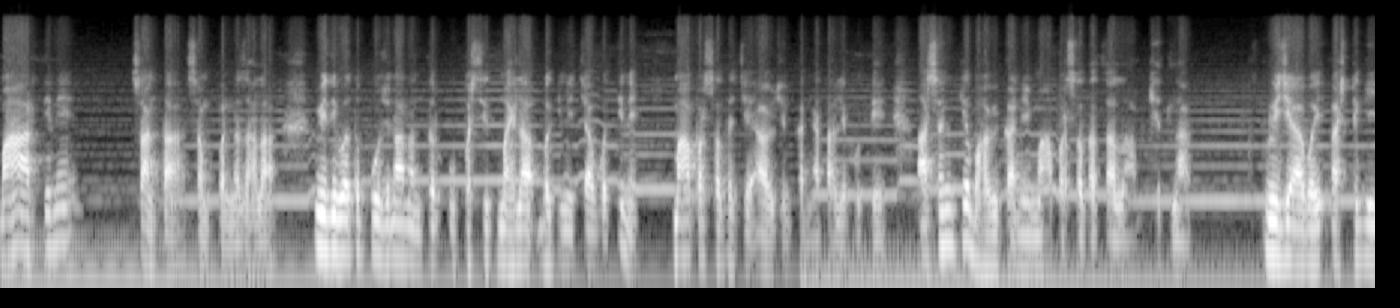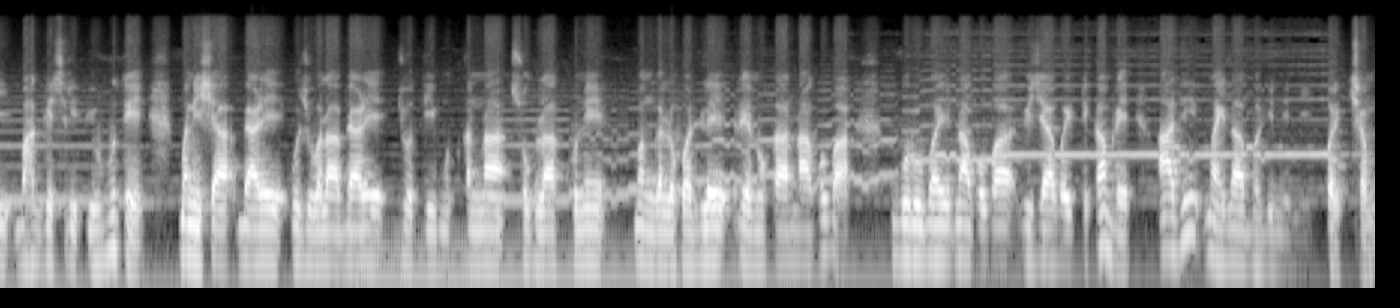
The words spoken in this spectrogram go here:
महाआरतीने सांगता संपन्न झाला. विधिवत पूजनानंतर उपस्थित महिला भगिनीच्या वतीने महाप्रसादाचे आयोजन करण्यात आले होते. असंख्य भाविकांनी महाप्रसादाचा लाभ घेतला. विजयाबाई अष्टगी भाग्यश्री विभूते मनीषा ब्याळे उज्ज्वला ब्याळे ज्योती मुतकन्ना सुगला खुने मंगल वडले रेणुका नागोबा गुरुबाई नागोबा विजयाबाई टिकांबरे आदी महिला भगिनींनी परिश्रम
